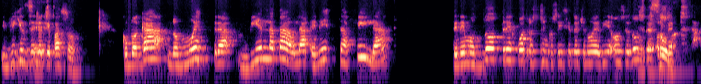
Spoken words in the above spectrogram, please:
Y fíjense lo que pasó. Como acá nos muestra bien la tabla, en esta fila tenemos 2, 3, 4, 5, 6, 7, 8, 9, 10, 11, 12. La suma. O sea, la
